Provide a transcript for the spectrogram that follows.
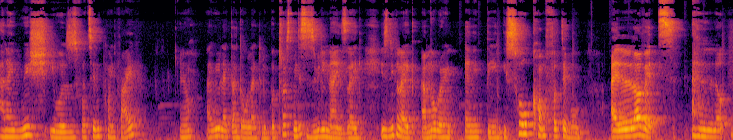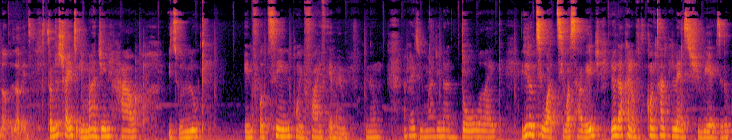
And I wish it was 14.5, you know. I really like that doll like look, but trust me, this is really nice. Like, it's looking like I'm not wearing anything. It's so comfortable. I love it. I love, love, love it. So I'm just trying to imagine how it will look in 14.5 mm you know i'm trying to imagine that doll like you know Tiwa Tiwa Savage you know that kind of contact lens she wears you know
